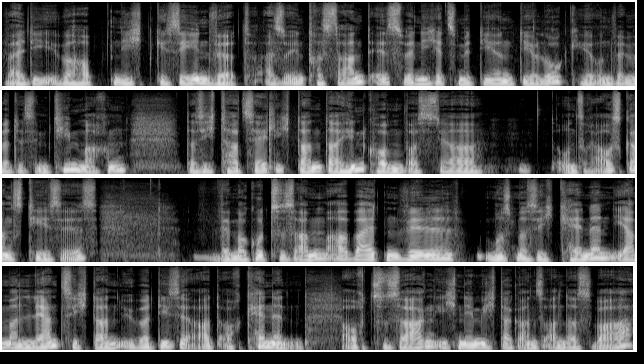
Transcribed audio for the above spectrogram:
weil die überhaupt nicht gesehen wird. Also interessant ist, wenn ich jetzt mit dir einen Dialog gehe und wenn wir das im Team machen, dass ich tatsächlich dann dahin komme, was ja unsere Ausgangsthese ist, wenn man gut zusammenarbeiten will, muss man sich kennen. Ja, man lernt sich dann über diese Art auch kennen. Auch zu sagen, ich nehme mich da ganz anders wahr.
